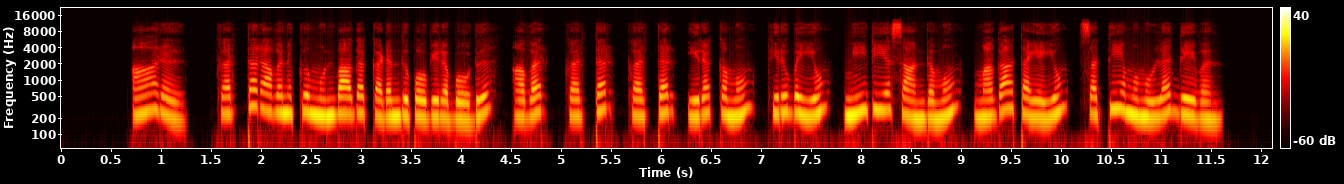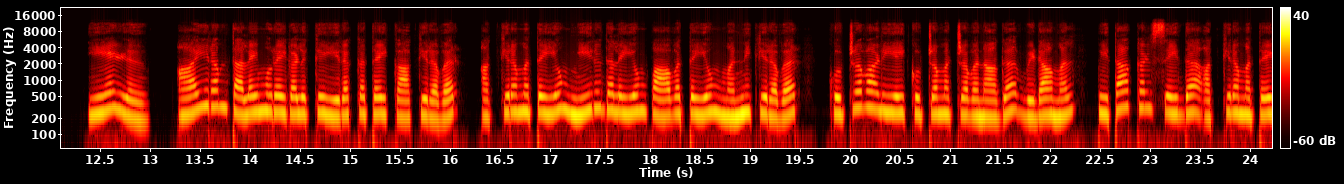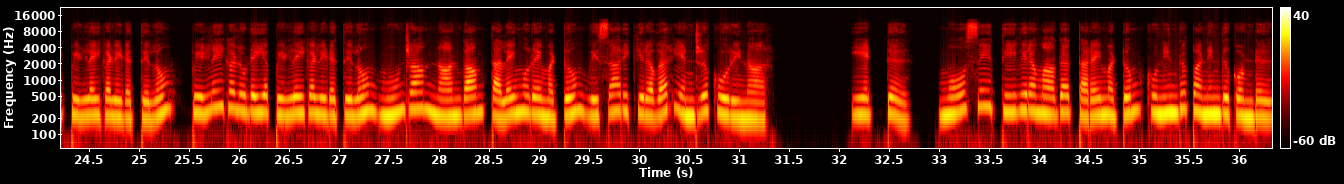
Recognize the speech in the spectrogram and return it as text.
ஆறு. கர்த்தர் அவனுக்கு முன்பாக கடந்து போகிறபோது அவர் கர்த்தர் கர்த்தர் இரக்கமும் கிருபையும் நீடிய சாந்தமும் மகா தயையும் சத்தியமுமுள்ள தேவன். ஏழு. ஆயிரம் தலைமுறைகளுக்கு இரக்கத்தை காக்கிறவர் அக்கிரமத்தையும் மீறுதலையும் பாவத்தையும் மன்னிக்கிறவர் குற்றவாளியை குற்றமற்றவனாக விடாமல் பிதாக்கள் செய்த அக்கிரமத்தை பிள்ளைகளிடத்திலும் பிள்ளைகளுடைய பிள்ளைகளிடத்திலும் மூன்றாம் நான்காம் தலைமுறை மட்டும் விசாரிக்கிறவர் என்று கூறினார். எட்டு. மோசே தீவிரமாக தரை மட்டும் குனிந்து பணிந்து கொண்டு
